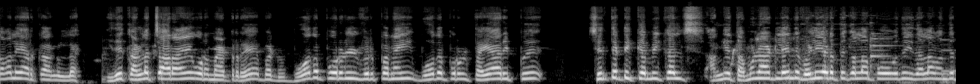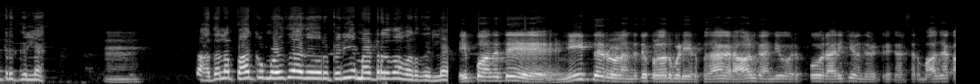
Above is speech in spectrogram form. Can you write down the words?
கவலையா இருக்காங்கல்ல? இது கள்ளச்சாராயம் ஒரு மேட்ரு பட் போதைப்பொருள் விற்பனை போதைப்பொருள் தயாரிப்பு சிந்தட்டிக் கெமிக்கல்ஸ் அங்கே தமிழ்நாட்டிலேருந்து வெளி இடத்துக்கெல்லாம் போகுது இதெல்லாம் வந்துட்டு இருக்குல்ல. அதெல்லாம் பார்க்கும்பொழுது அது ஒரு பெரிய மேட்டரா தான் வருது இல்ல? இப்போ வந்துட்டு நீட் தேர்வுல வந்துட்டு குளறுபடி இருப்பதாக ராகுல் காந்தி ஒரு இப்போ ஒரு அறிக்கை வந்து விட்டுருக்காரு சார். பாஜக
